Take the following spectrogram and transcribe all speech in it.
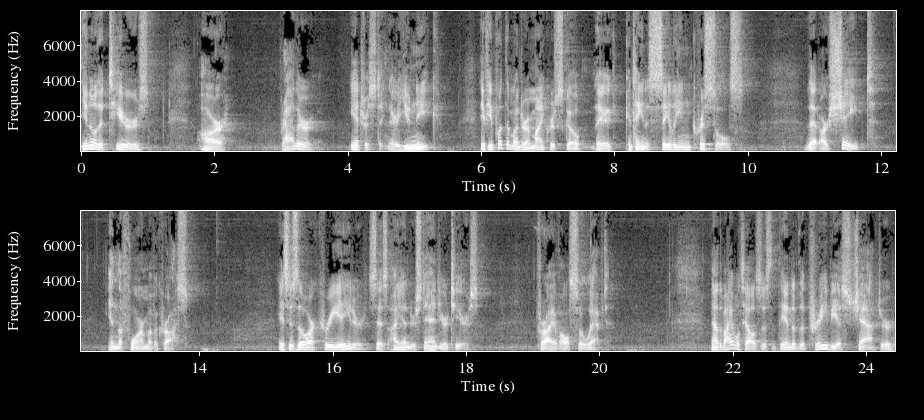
You know the tears are rather interesting, they're unique. If you put them under a microscope, they contain saline crystals that are shaped in the form of a cross. It's as though our Creator says, I understand your tears, for I have also wept. Now, the Bible tells us at the end of the previous chapter,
